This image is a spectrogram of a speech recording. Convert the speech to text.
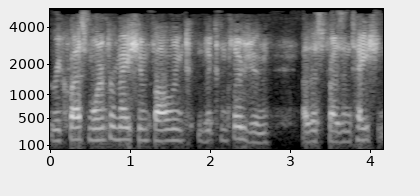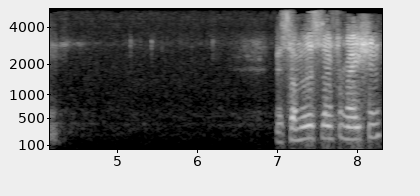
request more information following the conclusion of this presentation. And some of this information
